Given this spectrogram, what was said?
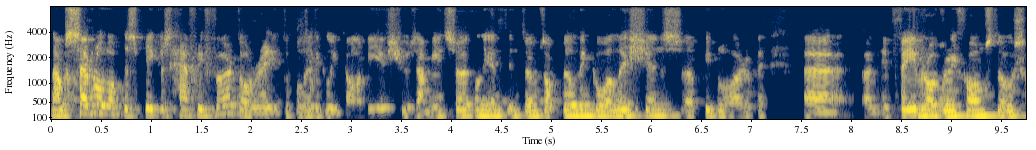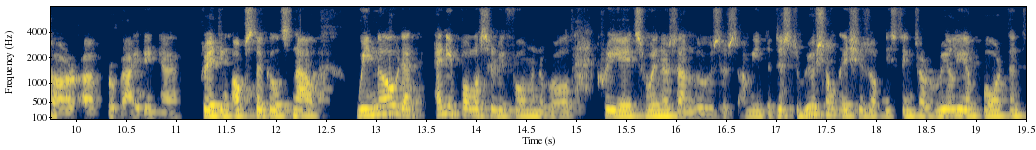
Now, several of the speakers have referred already to political economy issues. I mean, certainly in, in terms of building coalitions, uh, people who are uh, in favor of the reforms, those are uh, providing, uh, creating obstacles. Now, we know that any policy reform in the world creates winners and losers. I mean, the distributional issues of these things are really important,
